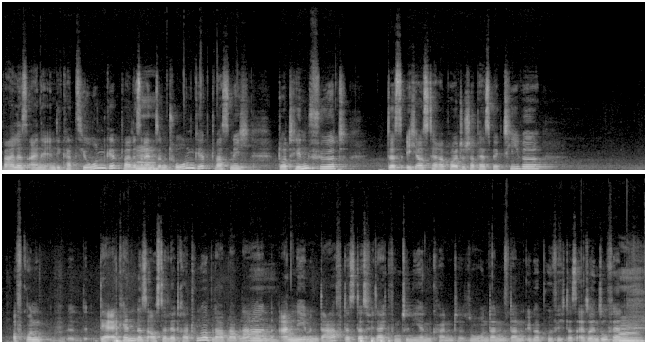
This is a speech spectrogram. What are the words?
weil es eine Indikation gibt, weil es ein Symptom gibt, was mich dorthin führt, dass ich aus therapeutischer Perspektive aufgrund der Erkenntnis aus der Literatur, bla bla bla, annehmen darf, dass das vielleicht funktionieren könnte. So, und dann, dann überprüfe ich das. Also insofern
